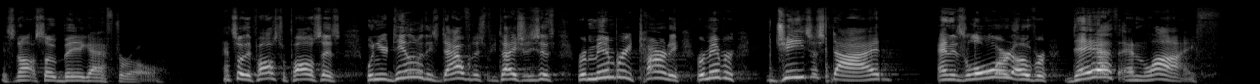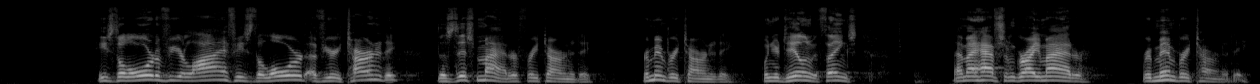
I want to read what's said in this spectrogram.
it's not so big after all. And so the Apostle Paul says, when you're dealing with these doubtful disputations, he says, remember eternity. Remember, Jesus died and is Lord over death and life. He's the Lord of your life, He's the Lord of your eternity. Does this matter for eternity? Remember eternity. When you're dealing with things that may have some gray matter, remember eternity.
